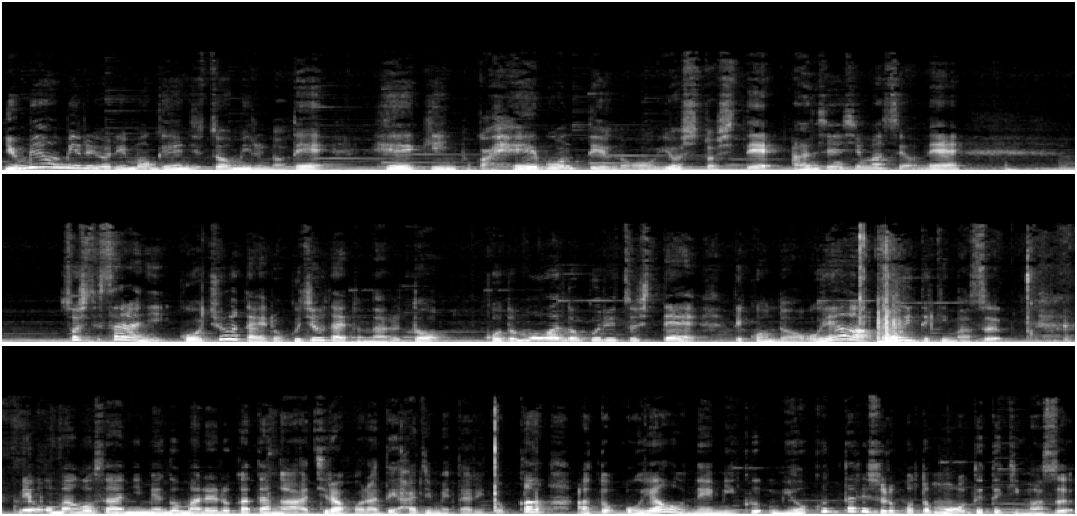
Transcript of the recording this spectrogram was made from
夢を見るよりも現実を見るので平均とか平凡っていうのを良しとして安心しますよね。そしてさらに50代60代となると子供は独立してで今度は親が老いてきますでお孫さんに恵まれる方がちらほら出始めたりとかあと親をね見送ったりすることも出てきます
